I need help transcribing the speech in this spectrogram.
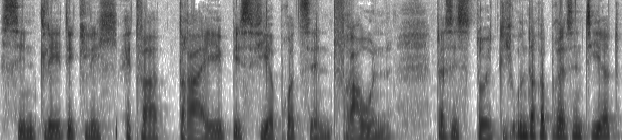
sind lediglich etwa drei bis vier Prozent Frauen. Das ist deutlich unterrepräsentiert.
